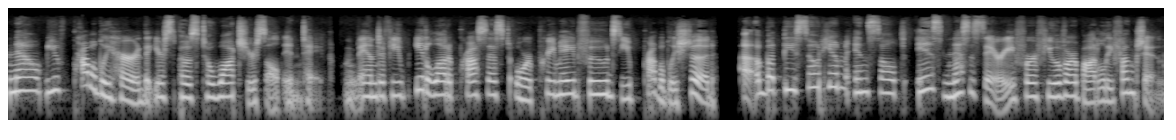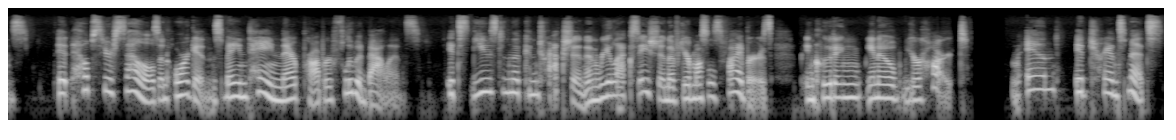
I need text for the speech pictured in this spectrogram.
Now, you've probably heard that you're supposed to watch your salt intake, and if you eat a lot of processed or pre made foods, you probably should. Uh, but the sodium in salt is necessary for a few of our bodily functions, it helps your cells and organs maintain their proper fluid balance. It's used in the contraction and relaxation of your muscles' fibers, including, you know, your heart. And it transmits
